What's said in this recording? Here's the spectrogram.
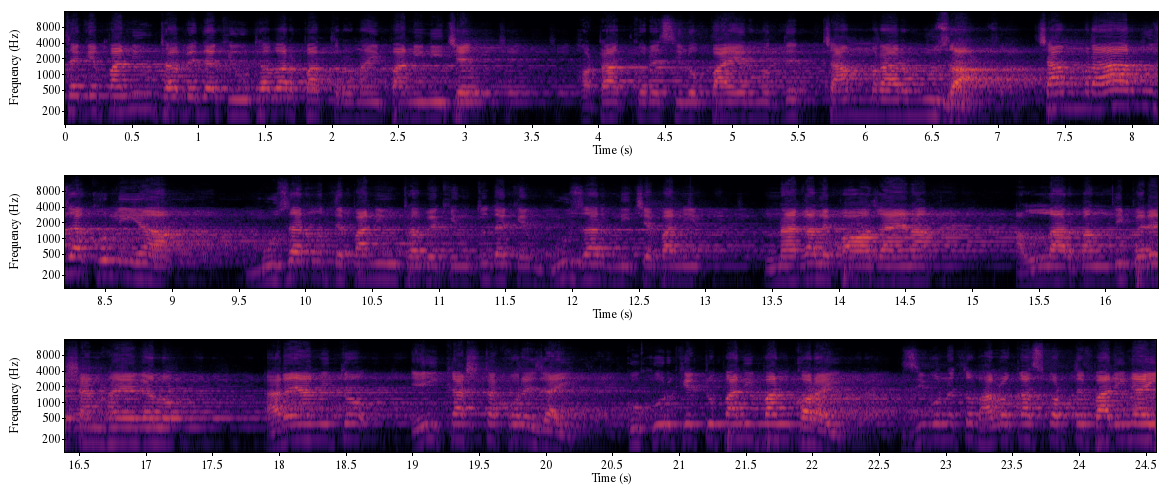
থেকে পানি উঠাবে দেখি উঠাবার পাত্র নাই পানি নিচে। হঠাৎ করে ছিল পায়ের মধ্যে চামড়ার মুজা। চামড়ার মুজা খুলিয়া মুজার মধ্যে পানি উঠাবে কিন্তু দেখে মুজার নিচে পানি নাগালে পাওয়া যায় না। আল্লাহর বান্দি পেরেশান হয়ে গেল। আরে আমি তো এই কাজটা করে যাই, কুকুরকে একটু পানি পান করাই। জীবনে তো ভালো কাজ করতে পারি নাই।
